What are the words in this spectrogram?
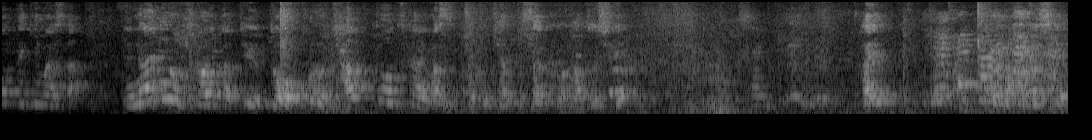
持ってきました。で何を使うかというとこのキャップを使います。ちょっとキャップサックを外して。はい。これも外して。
